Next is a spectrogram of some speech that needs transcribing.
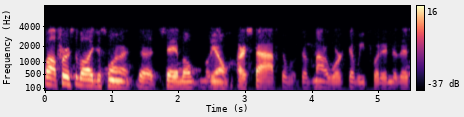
Well, first of all, I just want to uh, say about you know our staff, the, the amount of work that we put into this.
